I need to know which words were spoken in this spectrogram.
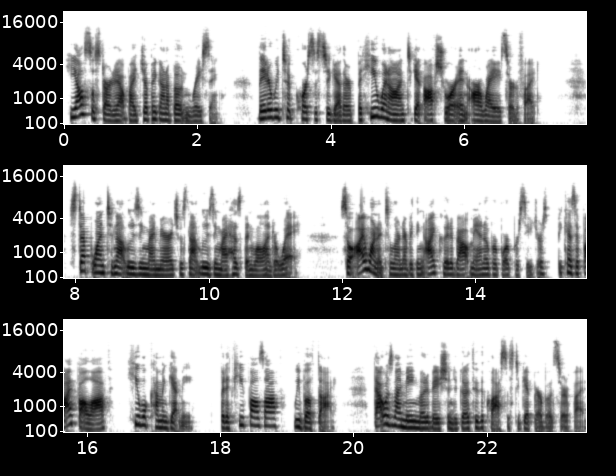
He also started out by jumping on a boat and racing. Later, we took courses together, but he went on to get offshore and RYA certified. Step one to not losing my marriage was not losing my husband while underway. So I wanted to learn everything I could about man overboard procedures because if I fall off, he will come and get me. But if he falls off, we both die. That was my main motivation to go through the classes to get bareboat certified.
